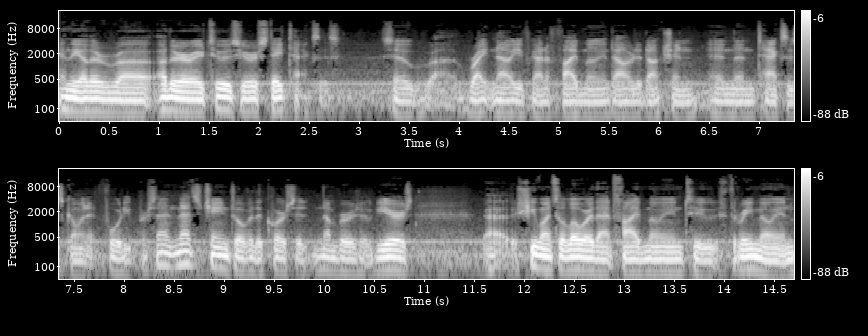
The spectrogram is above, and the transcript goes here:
And the other uh, other area too is your estate taxes. So uh, right now you've got a five million dollar deduction, and then taxes going at 40%, and that's changed over the course of numbers of years uh, she wants to lower that five million to three million,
